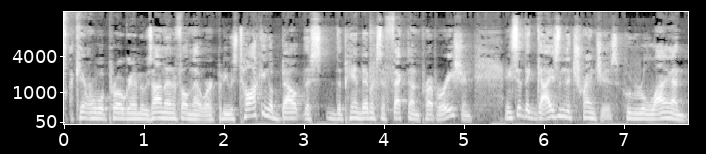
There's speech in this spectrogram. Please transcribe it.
I can't remember what program it was on NFL Network, but he was talking about this, the pandemic's effect on preparation. And he said the guys in the trenches who rely on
